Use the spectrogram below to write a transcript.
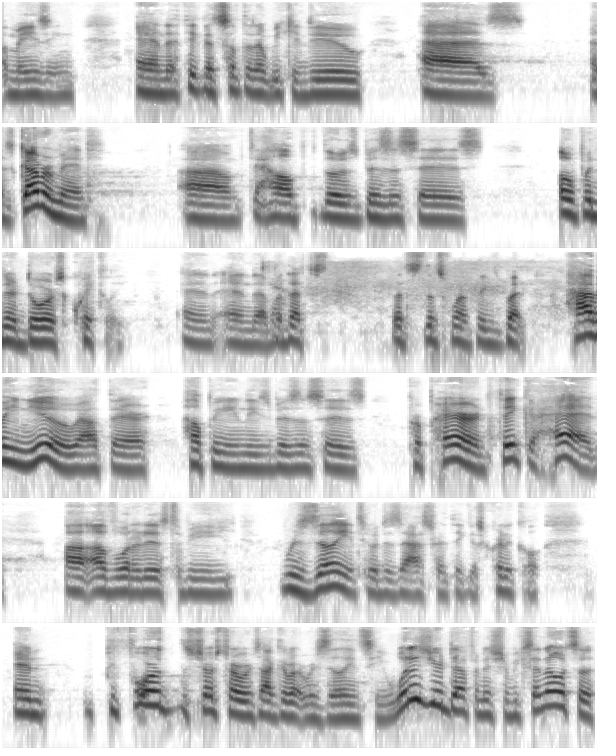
amazing, and I think that's something that we can do as as government um, to help those businesses open their doors quickly. And and uh, yeah. but that's that's that's one of the things. But having you out there helping these businesses prepare and think ahead uh, of what it is to be resilient to a disaster, I think is critical. And before the show started, we are talking about resiliency. What is your definition? Because I know it's a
